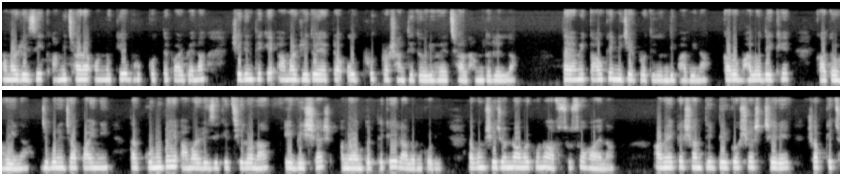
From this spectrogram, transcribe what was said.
আমার রিজিক আমি ছাড়া অন্য কেউ ভোগ করতে পারবে না। সেদিন থেকে আমার হৃদয়ে একটা অদ্ভুত প্রশান্তি তৈরি হয়েছে, আলহামদুলিল্লাহ। তাই আমি কাউকে নিজের প্রতিদ্বন্দ্বী ভাবি না, কারও ভালো দেখে কাতর হই না। জীবনে যা পাইনি, তার কোনোটাই আমার রিজিকে ছিল না, এই বিশ্বাস আমি অন্তর থেকেই লালন করি, এবং সেজন্য আমার কোনো আফসোসও হয় না। আমি একটা শান্তির দীর্ঘশ্বাস ছেড়ে সবকিছু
